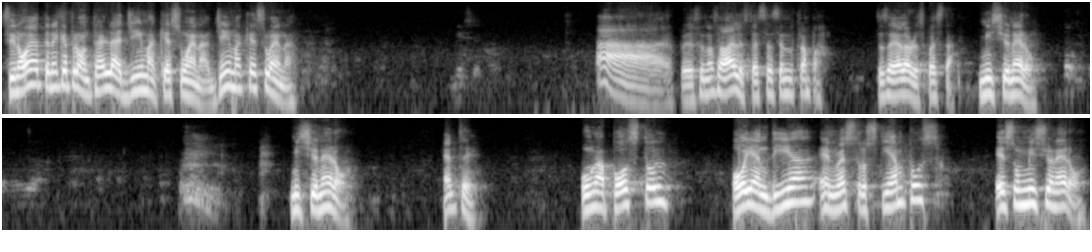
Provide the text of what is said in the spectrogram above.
Si no, voy a tener que preguntarle a Jima qué suena. Jima, ¿qué suena? Ah, pero eso no se vale, usted está haciendo trampa. Entonces ahí la respuesta. Misionero. Misionero. Gente, un apóstol hoy en día, en nuestros tiempos, es un misionero.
